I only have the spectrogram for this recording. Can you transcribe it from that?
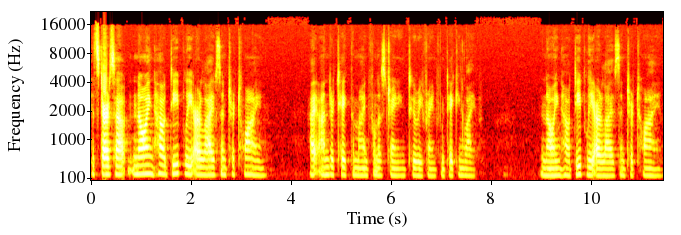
It starts out knowing how deeply our lives intertwine. I undertake the mindfulness training to refrain from taking life. Knowing how deeply our lives intertwine.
